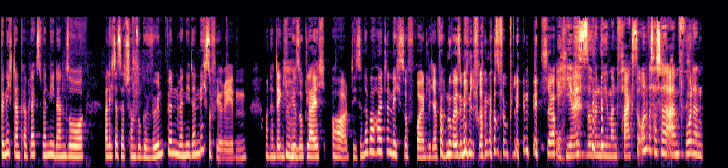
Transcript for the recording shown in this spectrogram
bin ich dann perplex, wenn die dann so, weil ich das jetzt schon so gewöhnt bin, wenn die dann nicht so viel reden. Und dann denke ich Hm. mir so gleich, oh, die sind aber heute nicht so freundlich, einfach nur, weil sie mich nicht fragen, was für Pläne ich habe. Ja, hier ist es so, wenn du jemanden fragst, so, und was hast du heute Abend vor, dann,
